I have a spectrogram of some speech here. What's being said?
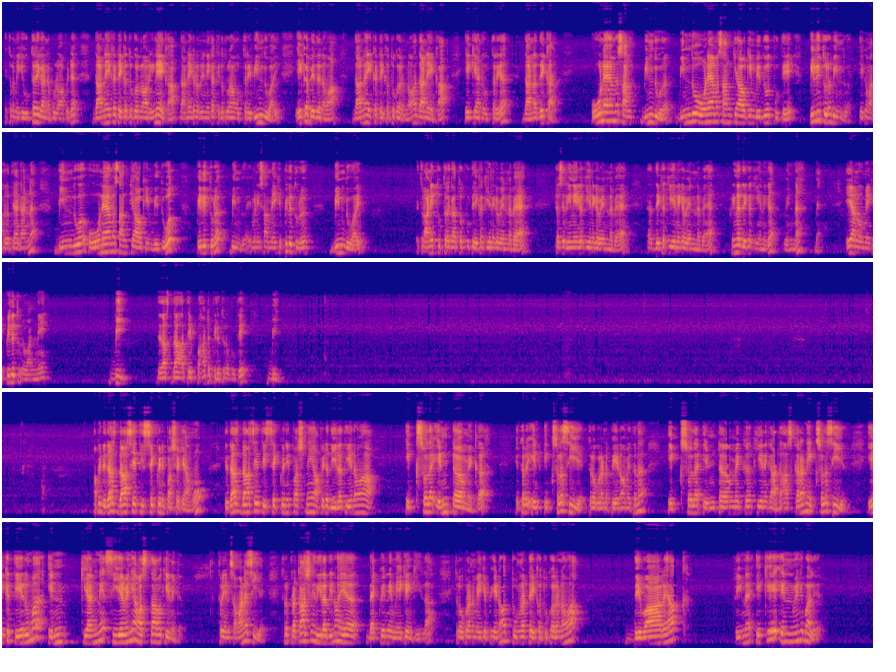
එතන මේකේ උත්තරේ ගන්න පුළුවන් අපිට ධන එකට එකතු කරනවා ඍණ එකක් ධන එකට ඍණ එකක් එකතු කරාම උත්තරේ බිඳුවයි. ඒක බෙදනවා ධන එකට එකතු කරනවා ධන එකක්. ඒ කියන්නේ උත්තරය ධන 2යි. ඕනෑම බිඳුව බිඳුව ඕනෑම සංඛ්‍යාවකින් බෙදුවොත් පුතේ පිළිතුර බිඳුවයි. ඒක මතක තියාගන්න. බිඳුව ඕනෑම සංඛ්‍යාවකින් බෙදුවොත් පිළිතුර බිඳුවයි. එම නිසා මේකේ පිළිතුර බිඳුවයි. ඒතර අනිත් උත්තර ගත්තොත් පුතේ එක කියන එක වෙන්න බෑ. ඊට පස්සේ ඍණ එක කියන එක වෙන්න බෑ. දෙක කියන එක වෙන්න බෑ. ඍණ දෙක කියන එක වෙන්න බෑ. ඒ අනුව මේකේ පිළිතුර වන්නේ B. 2017 පහට පිළිතුර පුතේ B. අපි 2016 31 වෙනි ප්‍රශ්නයට යමු. 2016 31 වෙනි ප්‍රශ්නේ අපිට දීලා තියෙනවා x වල n term එක. ඒතර x වල 100. ඒතර ඔයගොල්ලන්ට පේනවා මෙතන x වල n term එක කියන එක අදහස් කරන්නේ x වල 100. ඒකේ තේරුම n කියන්නේ 100 වෙනි අවස්ථාව කියන එක. ඒතර n සමාන 100යි. ඒතර ප්‍රකාශනය දීලා තිනවා එය දැක්වෙන්නේ මේකෙන් කියලා. ඒතර ඔයගොල්ලන්ට මේකේ පේනවා 3ට එකතු කරනවා දෙවාරයක් ඍණ එකේ n වෙනි බලය.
